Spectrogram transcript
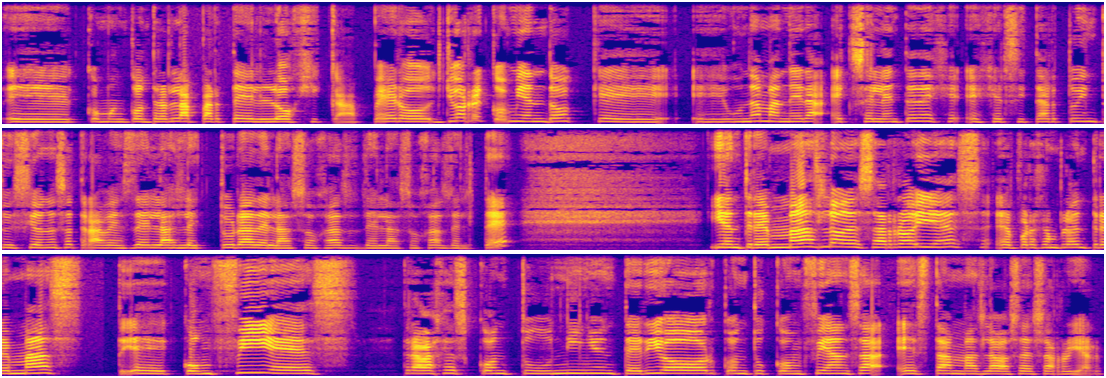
eh, como encontrar la parte lógica, pero yo recomiendo que eh, una manera excelente de ejercitar tu intuición es a través de la lectura de las hojas de las hojas del té. Y entre más lo desarrolles, eh, por ejemplo, entre más confíes, trabajes con tu niño interior, con tu confianza, esta más la vas a desarrollar.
